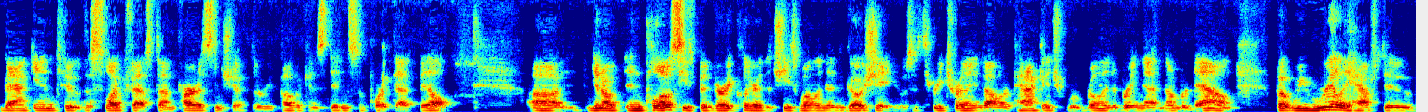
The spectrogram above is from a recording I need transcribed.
back into the slugfest on partisanship. The Republicans didn't support that bill. Uh, you know, and Pelosi's been very clear that she's willing to negotiate. It was a $3 trillion package. We're willing to bring that number down. But we really have to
